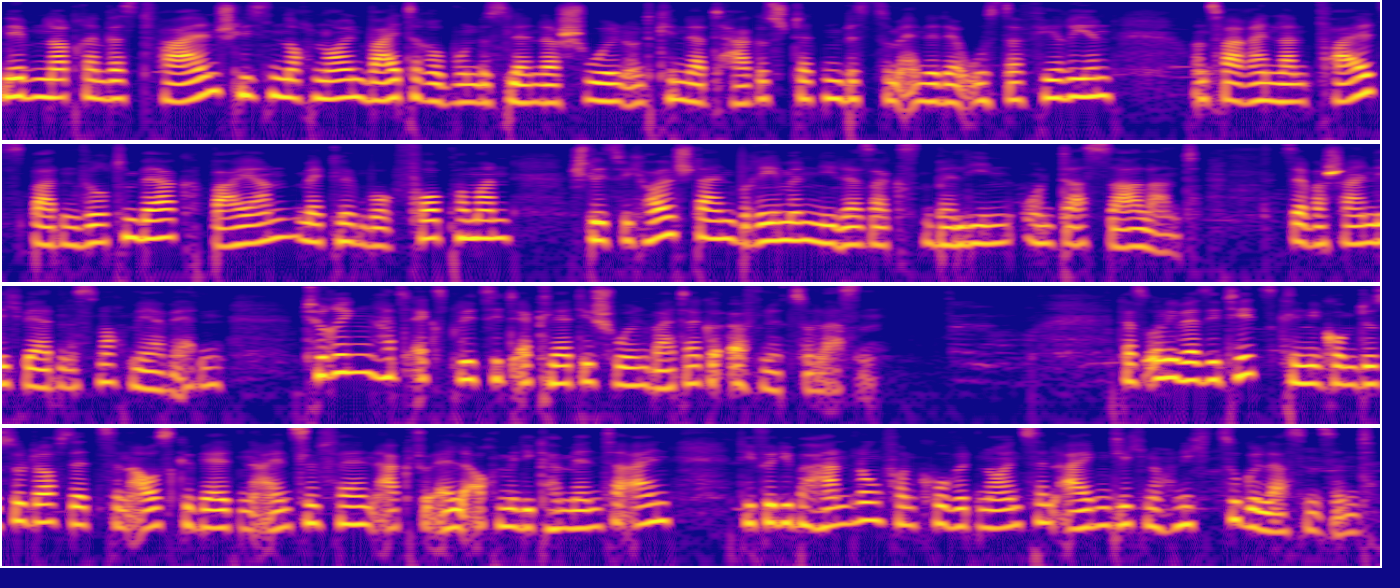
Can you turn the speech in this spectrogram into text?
Neben Nordrhein-Westfalen schließen noch neun weitere Bundesländer Schulen und Kindertagesstätten bis zum Ende der Osterferien, und zwar Rheinland-Pfalz, Baden-Württemberg, Bayern, Mecklenburg-Vorpommern, Schleswig-Holstein, Bremen, Niedersachsen, Berlin und das Saarland. Sehr wahrscheinlich werden es noch mehr werden. Thüringen hat explizit erklärt, die Schulen weiter geöffnet zu lassen. Das Universitätsklinikum Düsseldorf setzt in ausgewählten Einzelfällen aktuell auch Medikamente ein, die für die Behandlung von Covid-19 eigentlich noch nicht zugelassen sind.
